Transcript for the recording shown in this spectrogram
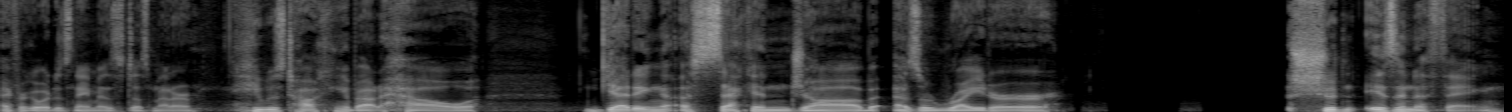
I forget what his name is, doesn't matter. He was talking about how getting a second job as a writer shouldn't isn't a thing.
